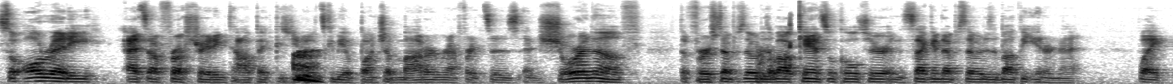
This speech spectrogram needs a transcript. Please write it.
So already that's a frustrating topic because you know it's gonna be a bunch of modern references, and sure enough the first episode is about cancel culture, and the second episode is about the internet. Like,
